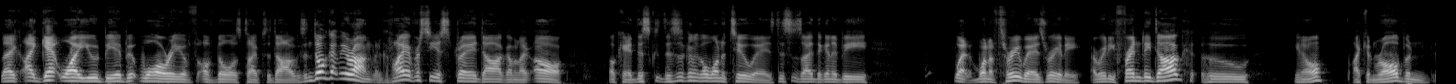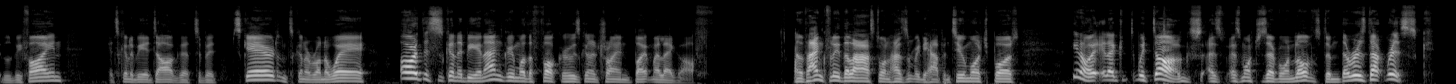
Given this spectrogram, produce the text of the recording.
Like, I get why you'd be a bit wary of, of those types of dogs. And don't get me wrong, like, if I ever see a stray dog, I'm like, oh, okay, this this is going to go one of two ways. This is either going to be, well, one of three ways, really. A really friendly dog who, you know, I can rob and it'll be fine. It's going to be a dog that's a bit scared and it's going to run away. Or this is going to be an angry motherfucker who's going to try and bite my leg off. And thankfully, the last one hasn't really happened too much, but, you know, like with dogs, as, as much as everyone loves them, there is that risk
